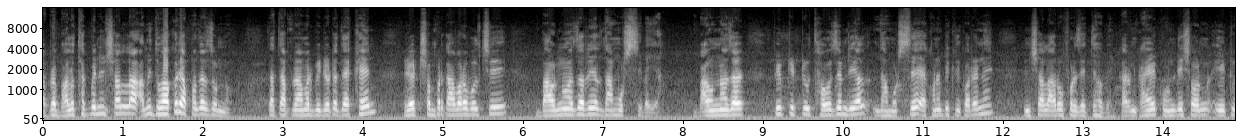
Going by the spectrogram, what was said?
আপনারা ভালো থাকবেন ইনশাল্লাহ। আমি দোয়া করি আপনাদের জন্য, যাতে আপনারা আমার ভিডিওটা দেখেন। রেট সম্পর্কে আবারও বলছি, বাউন্ন হাজার রিয়াল দাম উঠছে ভাইয়া। বাউন্ন হাজার ফিফটি টু থাউজেন্ড রিয়াল দাম উঠছে এখনও বিক্রি করেনি। ইনশাল্লাহ আরও উপরে যেতে হবে। কারণ গাড়ির কন্ডিশন এ টু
